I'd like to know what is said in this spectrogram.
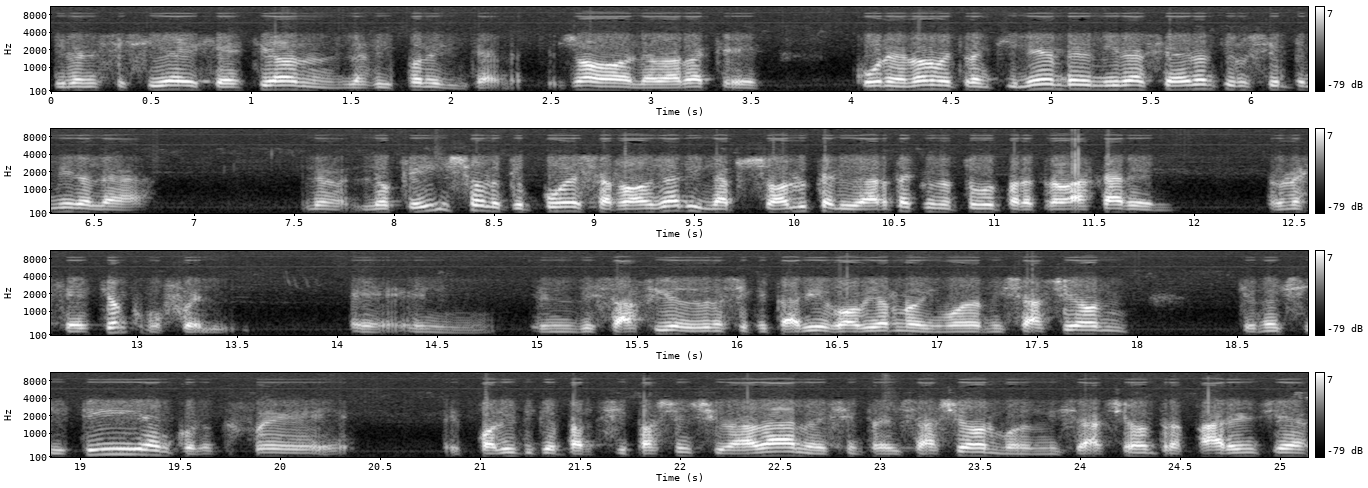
la necesidad de gestión las dispone el Internet. Yo la verdad que con una enorme tranquilidad, en vez de mirar hacia adelante, uno siempre mira la, lo, que hizo, lo que pudo desarrollar y la absoluta libertad que uno tuvo para trabajar en, una gestión, como fue el, eh, el desafío de una Secretaría de Gobierno y Modernización que no existían, con lo que fue eh, política de participación ciudadana, descentralización, modernización, transparencia.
